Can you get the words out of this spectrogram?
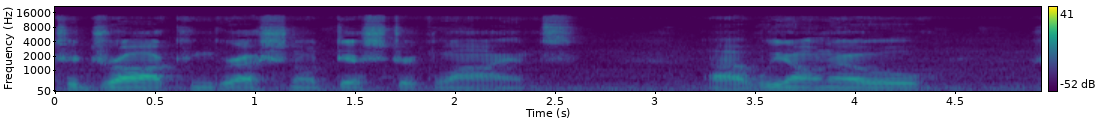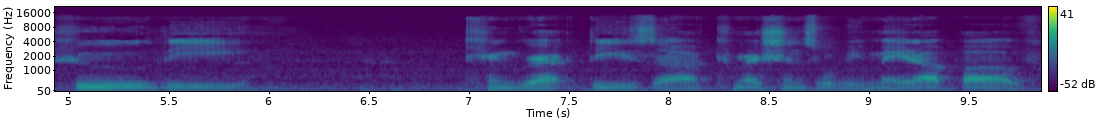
to draw congressional district lines. Uh, we don't know who the congr- these uh, commissions will be made up of.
